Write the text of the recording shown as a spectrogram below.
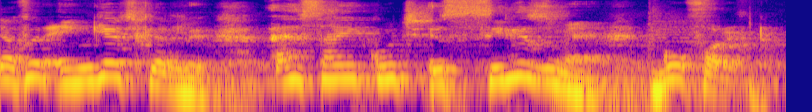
या फिर एंगेज कर ले। ऐसा ही कुछ इस सीरीज़ में गो फॉर इट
